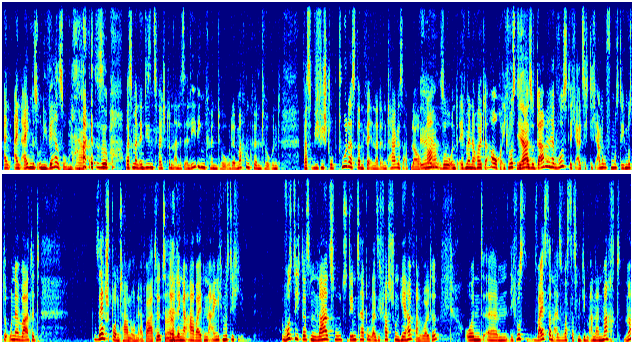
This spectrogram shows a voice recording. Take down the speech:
ein, ein eigenes Universum. Also, was man in diesen zwei Stunden alles erledigen könnte oder machen könnte und was, wie viel Struktur das dann verändert im Tagesablauf. Ja, ne? ja. So, und ich meine, heute auch. Ich wusste, Ja. also daher wusste ich, als ich dich anrufen musste, ich musste unerwartet, sehr spontan unerwartet, äh, länger arbeiten. Eigentlich musste ich, wusste ich das nahezu zu dem Zeitpunkt, als ich fast schon hierher fahren wollte. Und ähm, ich wusste, weiß dann also, was das mit dem anderen macht. Ne?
